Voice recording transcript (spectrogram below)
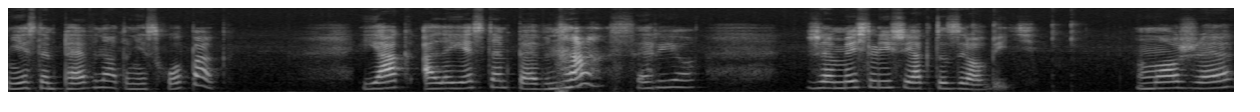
Nie jestem pewna, to nie jest chłopak? Jak, ale jestem pewna? Serio? Że myślisz, jak to zrobić. Może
